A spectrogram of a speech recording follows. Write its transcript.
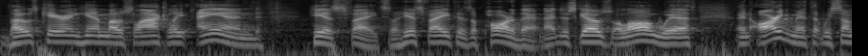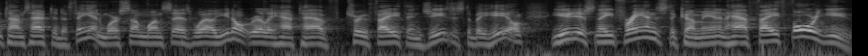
Those carrying him most likely and his faith. So his faith is a part of that. And that just goes along with an argument that we sometimes have to defend where someone says, well, you don't really have to have true faith in Jesus to be healed. You just need friends to come in and have faith for you.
